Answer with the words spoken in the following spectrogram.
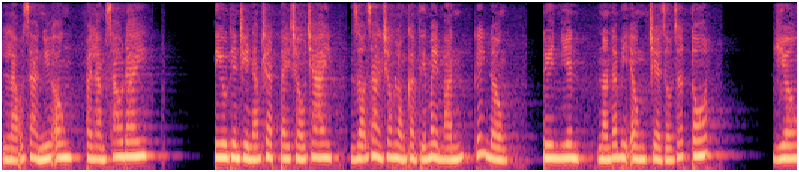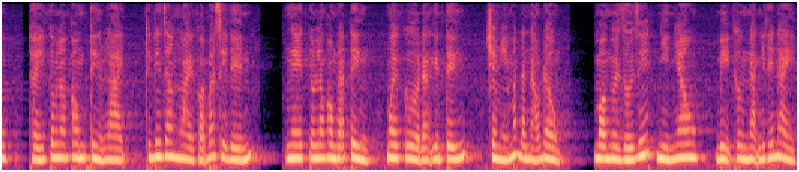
lão già như ông phải làm sao đây? Tiêu Thiên Trì nắm chặt tay cháu trai, rõ ràng trong lòng cảm thấy may mắn, kích động. Tuy nhiên, nó đã bị ông che giấu rất tốt. Yo thấy Tiêu Long Phong tỉnh lại thì đi ra ngoài gọi bác sĩ đến. Nghe Tiêu Long Phong đã tỉnh, ngoài cửa đang yên tĩnh, trong nháy mắt đã náo động. Mọi người rối rít nhìn nhau, bị thương nặng như thế này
